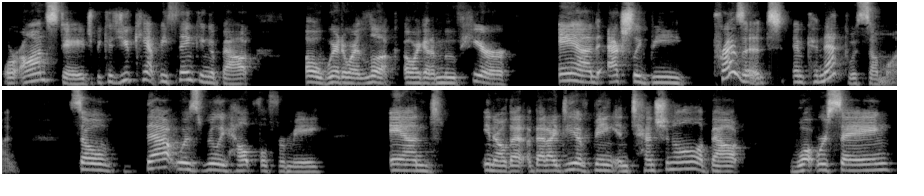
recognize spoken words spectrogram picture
or on stage because you can't be thinking about, oh, where do I look? Oh, I got to move here and actually be present and connect with someone. So that was really helpful for me. And, you know, that, that idea of being intentional about what we're saying,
